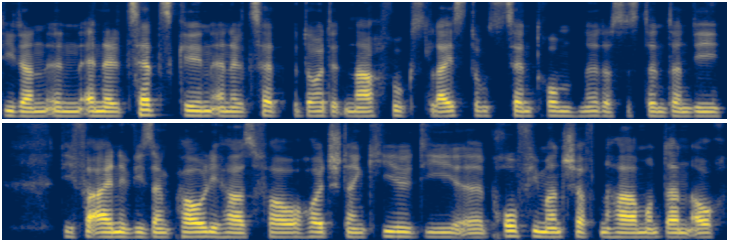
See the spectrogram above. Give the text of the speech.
die dann in NLZs gehen. NLZ bedeutet Nachwuchsleistungszentrum. Ne? Das ist dann, dann die, die Vereine wie St. Pauli, HSV, Holstein Kiel, die äh, Profimannschaften haben und dann auch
